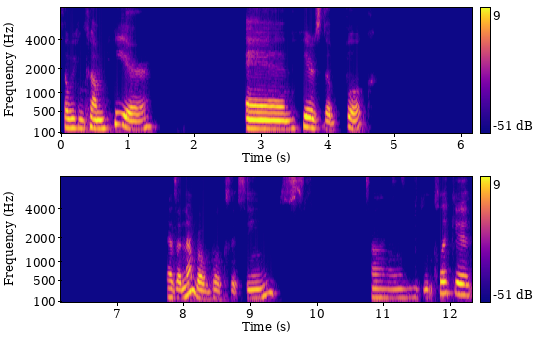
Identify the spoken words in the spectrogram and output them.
so we can come here and here's the book. Has a number of books, it seems. Um, you can click it.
